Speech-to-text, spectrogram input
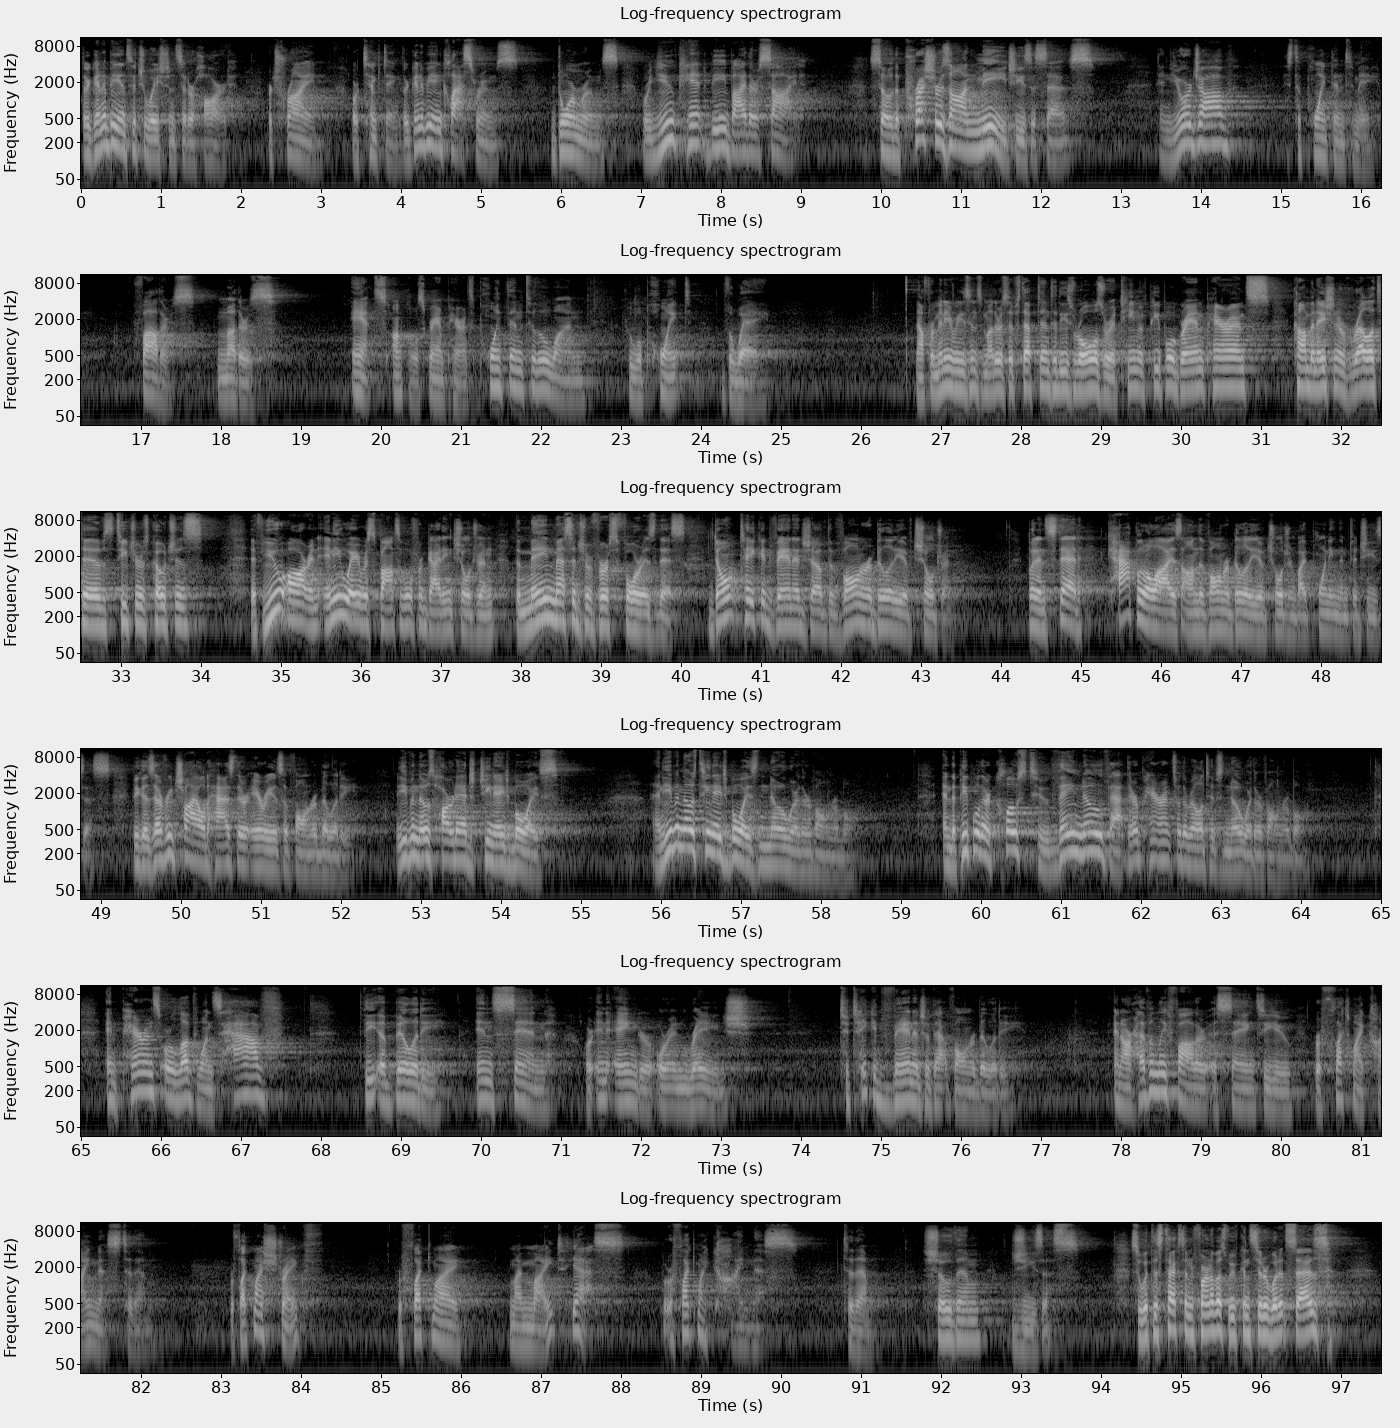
They're going to be in situations that are hard or trying or tempting. They're going to be in classrooms dorm rooms where you can't be by their side. So the pressure's on me, Jesus says. And your job is to point them to me. Fathers, mothers, aunts, uncles, grandparents, point them to the one who will point the way. Now, for many reasons, mothers have stepped into these roles, or a team of people, grandparents, combination of relatives, teachers, coaches. If you are in any way responsible for guiding children, the main message of verse 4 is this don't take advantage of the vulnerability of children, but instead capitalize on the vulnerability of children by pointing them to Jesus. Because every child has their areas of vulnerability, even those hard edged teenage boys. And even those teenage boys know where they're vulnerable. And the people they're close to, they know that. Their parents or their relatives know where they're vulnerable. And parents or loved ones have the ability in sin or in anger or in rage to take advantage of that vulnerability. And our Heavenly Father is saying to you, reflect my kindness to them, reflect my strength Reflect my, my might, yes, but reflect my kindness to them. Show them Jesus. So, with this text in front of us, we've considered what it says,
